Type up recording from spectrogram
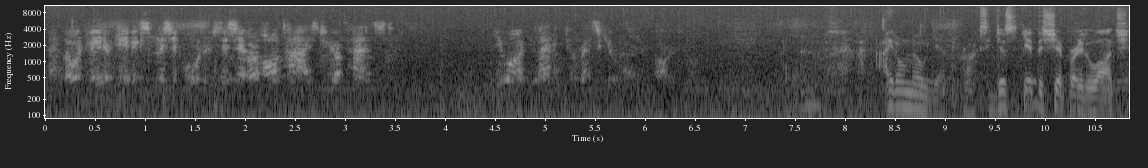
and Lord Vader gave explicit orders to sever all ties to your past. You aren't planning to rescue her, are you? I don't know yet, Proxy. Just get the ship ready to launch.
